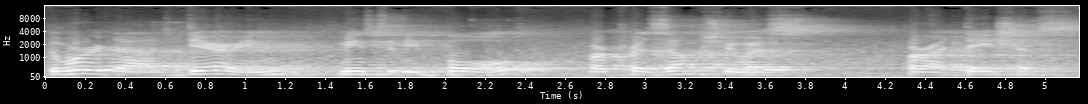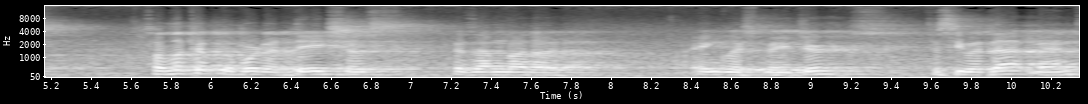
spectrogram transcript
The word uh, daring means to be bold or presumptuous or audacious. So I looked up the word audacious because I'm not an English major to see what that meant.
